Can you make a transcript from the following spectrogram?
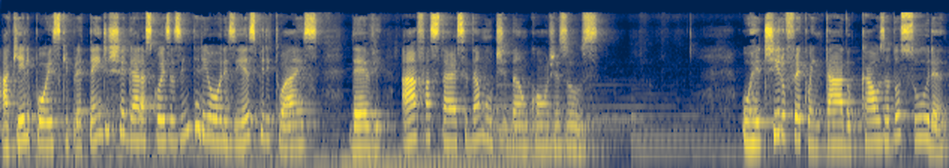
Aquele, pois, que pretende chegar às coisas interiores e espirituais, deve afastar-se da multidão com Jesus. O retiro frequentado causa doçura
